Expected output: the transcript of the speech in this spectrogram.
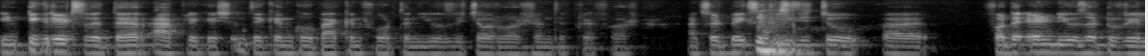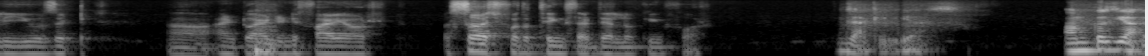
integrates with their application, they can go back and forth and use whichever version they prefer. And so it makes it easy to uh, for the end user to really use it uh, and to identify or search for the things that they're looking for. Exactly. Yes. Um. Because yeah,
